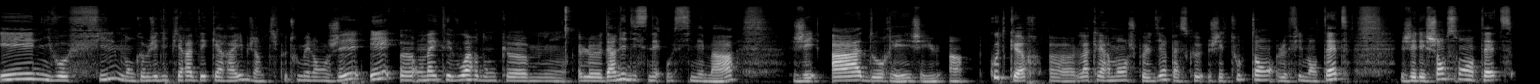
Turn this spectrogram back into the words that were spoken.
Et niveau film, donc comme j'ai dit Pirates des Caraïbes, j'ai un petit peu tout mélangé. Et on a été voir donc le dernier Disney au cinéma. J'ai adoré, j'ai eu un coup de cœur. Euh, là clairement je peux le dire parce que j'ai tout le temps le film en tête. J'ai les chansons en tête,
